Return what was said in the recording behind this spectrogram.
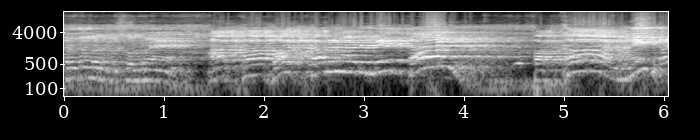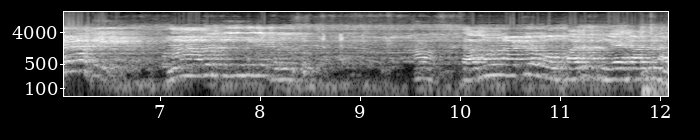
பிரதமருக்கு சொல்றேன். ஆக்கா பாத் தமிழ்நாடு மேற்கால் பக்கா நெய் கயாகே நான் அதற்கு இந்தியிலே பதில் சொல்றேன். தமிழ்நாட்டில் உன் பருப்பு வேகாதுன்னு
